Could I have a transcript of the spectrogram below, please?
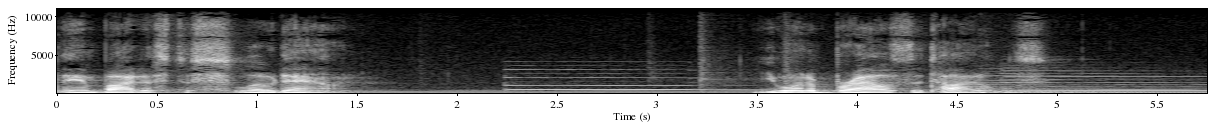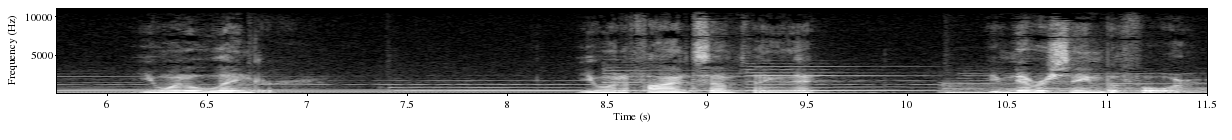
They invite us to slow down you want to browse the titles. You want to linger. You want to find something that you've never seen before,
